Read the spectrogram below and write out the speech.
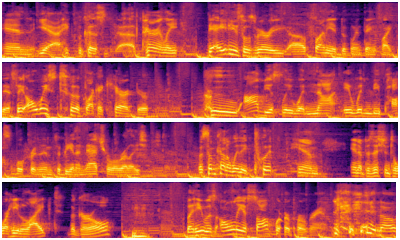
And yeah, he, because uh, apparently the 80s was very uh, funny at doing things like this. They always took like a character who obviously would not, it wouldn't be possible for them to be in a natural relationship. But some kind of way they put him in a position to where he liked the girl. But he was only a software program, you know,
